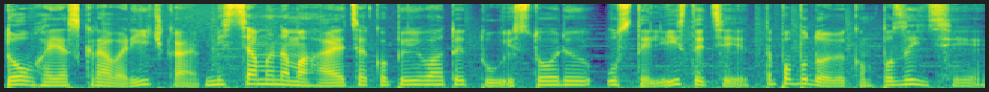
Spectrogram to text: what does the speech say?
Довга яскрава річка місцями намагається копіювати ту історію у стилістиці та побудові композиції,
